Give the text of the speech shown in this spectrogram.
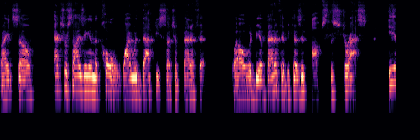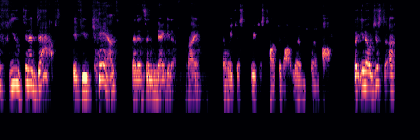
right? So exercising in the cold, why would that be such a benefit? Well, it would be a benefit because it ups the stress if you can adapt. If you can't, then it's a negative, right? and we just we just talked about Wim Wim Hof. But you know, just to, uh,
